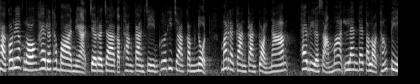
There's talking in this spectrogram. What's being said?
ค่ะก็เรียกร้องให้รัฐบาลเนี่ยเจรจากับทางการจีนเพื่อที่จะกำหนดมาตรการการปล่อยน้ำให้เรือสามารถแล่นได้ตลอดทั้งปี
